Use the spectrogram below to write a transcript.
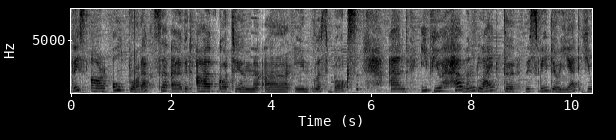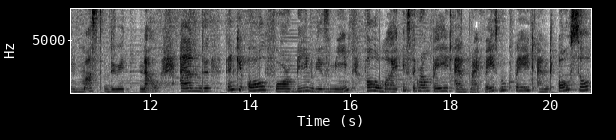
these are all products uh, that I've gotten uh, in glass box and if you haven't liked uh, this video yet, you must do it now. And thank you all for being with me. Follow my Instagram page and my Facebook page and also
